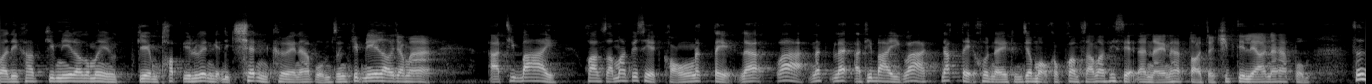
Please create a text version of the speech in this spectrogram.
วัสดีครับ คลิปนี้เราก็มาอยู่เกม Top 11 กันอีกเช่นเคยนะครับผมซึ่งคลิปนี้เราจะมาอธิบายความสามารถพิเศษของนักเตะ และว่านักและอธิบายอีกว่านักเตะคนไหนถึงจะเหมาะกับความสามารถพิเศษอันไหนนะครับต่อจากคลิปที่แล้วนะครับผมซึ่ง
